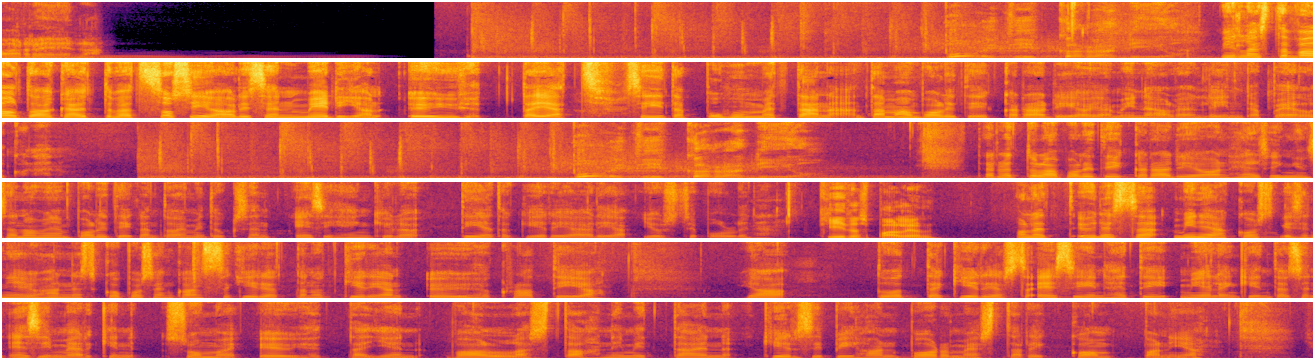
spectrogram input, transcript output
Areena. Politiikka Radio. Millaista valtaa käyttävät sosiaalisen median öyhyttäjät? Siitä puhumme tänään. Tämä on Politiikka Radio ja minä olen Linda Pelkonen. Politiikka Radio. Tervetuloa Politiikka Radioon. Helsingin Sanomien politiikan toimituksen esihenkilö, tietokirjailija Jussi Pullinen. Kiitos paljon. Olet yhdessä Minea Koskisen ja Johannes Koposen kanssa kirjoittanut kirjan Öyhökratia. Ja tuotte kirjassa esiin heti mielenkiintoisen esimerkin someöyhettäjien vallasta, nimittäin Kirsipihan pormestarikampanja.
